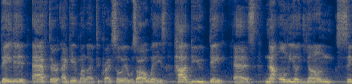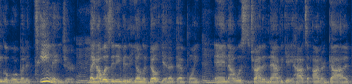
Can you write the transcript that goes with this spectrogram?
dated after I gave my life to Christ. So it was always how do you date as not only a young single boy but a teenager. Mm-hmm. Like I wasn't even a young adult yet at that point, and I was trying to navigate how to honor God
